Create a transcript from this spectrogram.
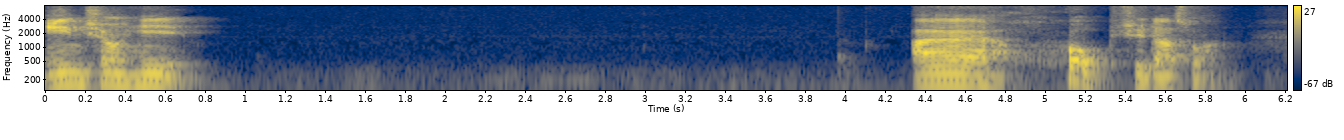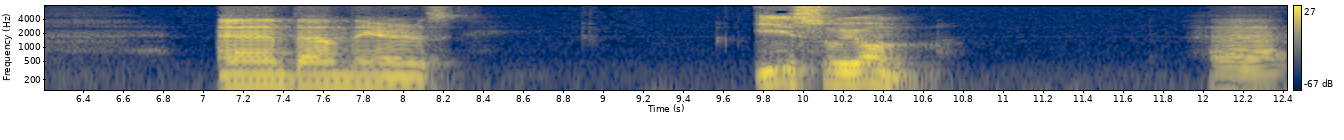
In Chong Hee. I hope she does one. And then there's Lee Soo-yeon. Uh,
